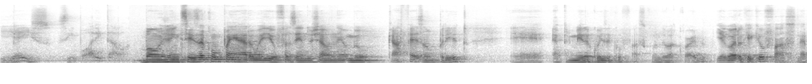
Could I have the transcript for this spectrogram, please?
E é isso, simbora e tal. Bom, gente, vocês acompanharam aí eu fazendo já né, o meu cafezão preto. É, é, a primeira coisa que eu faço quando eu acordo. E agora o que, que eu faço, né?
